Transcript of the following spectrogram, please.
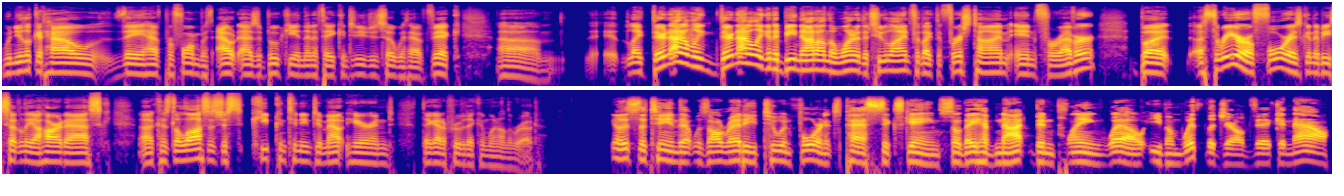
when you look at how they have performed without Azubuike, and then if they continue to do so without Vick, um, like they're not only they're not only going to be not on the one or the two line for like the first time in forever, but a three or a four is going to be suddenly a hard ask because uh, the losses just keep continuing to mount here, and they got to prove they can win on the road. You know, this is a team that was already two and four in its past six games, so they have not been playing well, even with LeGerald Vick, and now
